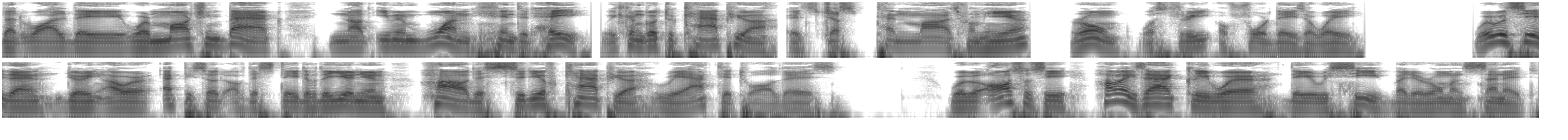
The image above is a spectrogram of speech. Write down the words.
that while they were marching back, not even one hinted, hey, we can go to Capua, it's just 10 miles from here. Rome was three or four days away. We will see then, during our episode of the State of the Union, how the city of Capua reacted to all this. We will also see how exactly were they received by the Roman Senate.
